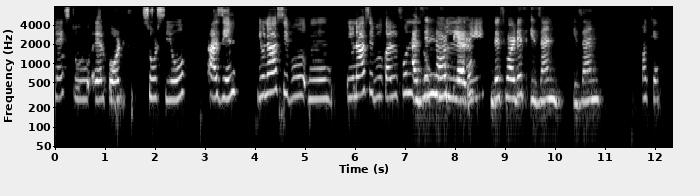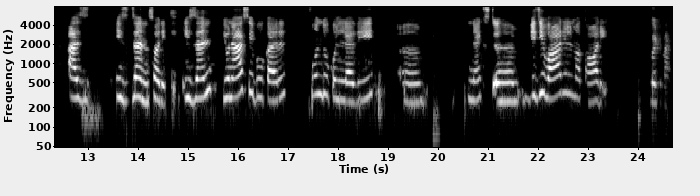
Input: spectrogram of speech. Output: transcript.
next to airport suits you, as in Yunasibu mm, Yunasibu. As in not This word is isn't Okay, as إذن sorry إذن يناسبك الفندق الذي uh, next uh, بجوار المطار good one.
